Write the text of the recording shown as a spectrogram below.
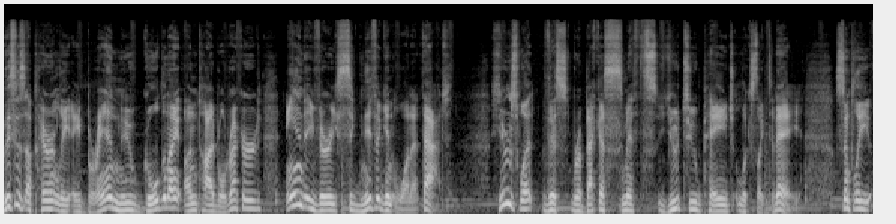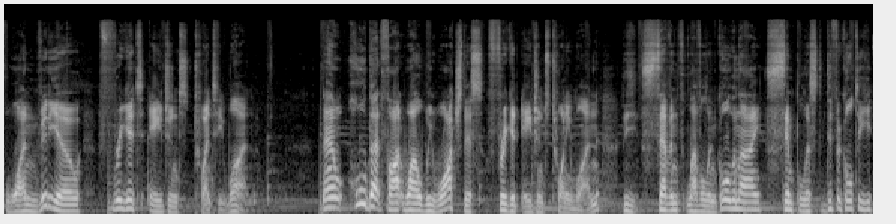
This is apparently a brand new GoldenEye Untied World Record, and a very significant one at that. Here's what this Rebecca Smiths YouTube page looks like today. Simply one video, Frigate Agent 21. Now, hold that thought while we watch this Frigate Agent 21, the 7th level in GoldenEye, simplest difficulty,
